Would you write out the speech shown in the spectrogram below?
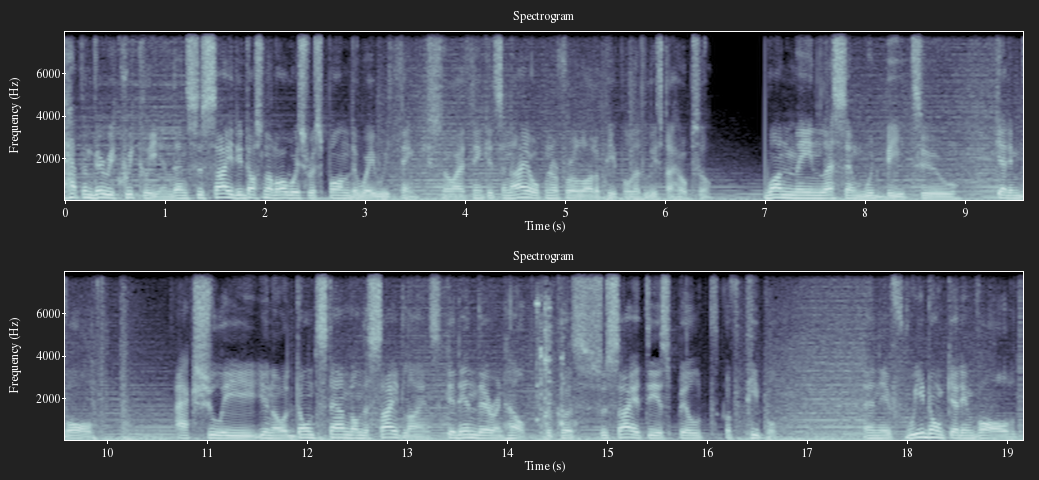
happen very quickly, and then society does not always respond the way we think. So I think it's an eye opener for a lot of people, at least I hope so. One main lesson would be to get involved actually, you know, don't stand on the sidelines, get in there and help because society is built of people. And if we don't get involved,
